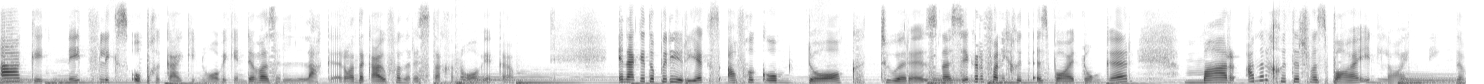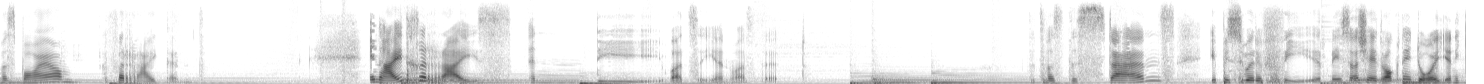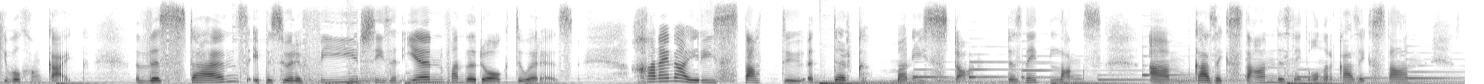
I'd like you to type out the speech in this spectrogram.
ek het Netflix opgekyk die naweek en dit was lekker want ek hou van rustige naweke. En ek het op hierdie reeks afgekom Dark Tourist. Nou seker van die goed is baie donker, maar ander goeters was baie enlightening. Dit was baie verrykend. En hy het gereis wat se een was dit? Dit was The Stands episode 4, nee, so as jy dalk net daai enetjie wil gaan kyk. The Stands episode 4 season 1 van The Dark Tourist. Gaan hy na hierdie stad toe in Turkmenistan. Dis net langs um Kazakhstan, dis net onder Kazakhstan,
